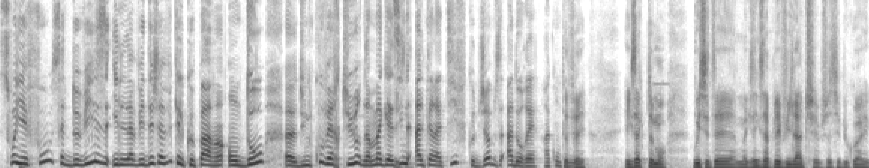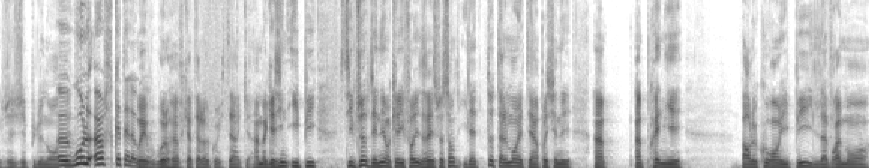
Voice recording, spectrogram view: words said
Soyez fous, cette devise, il l'avait déjà vue quelque part, hein, en dos euh, d'une couverture d'un magazine alternatif que Jobs adorait. Racontez-nous. Exactement. Oui, c'était un magazine qui s'appelait Village, je ne sais plus quoi, j'ai plus le nom. En euh, Wall Earth Catalog. Oui, Wall Earth Catalog, qui était un, magazine hippie. Steve Jobs est né en Californie dans les années 60. Il a totalement été impressionné, imprégné par le courant hippie. Il l'a vraiment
